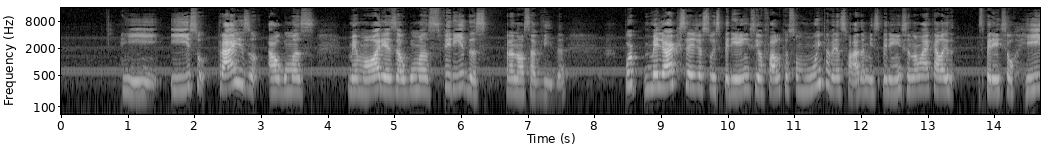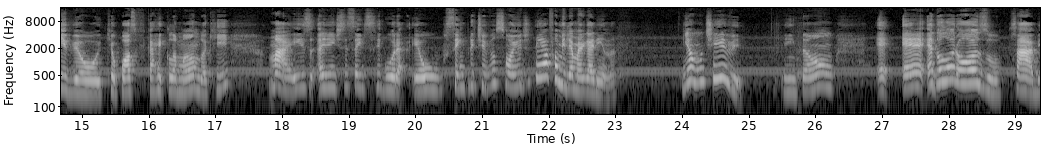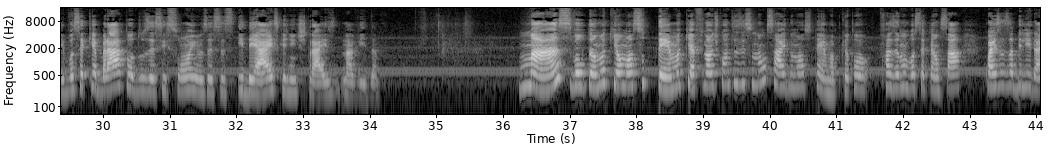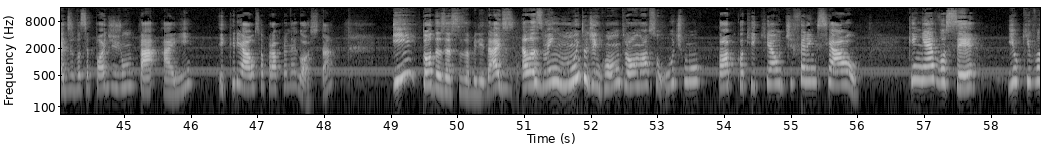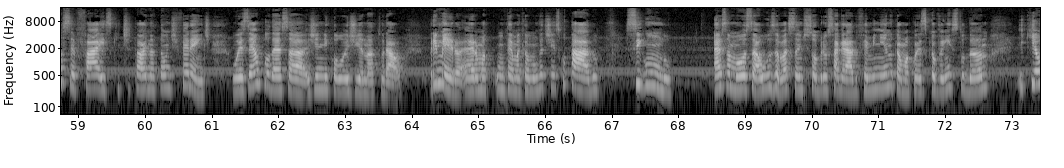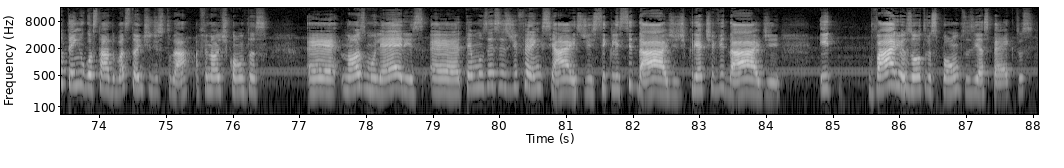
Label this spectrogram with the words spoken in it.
E, e isso traz algumas memórias, algumas feridas para nossa vida. Por melhor que seja a sua experiência, eu falo que eu sou muito abençoada, minha experiência não é aquela experiência horrível que eu posso ficar reclamando aqui, mas a gente se sente segura. Eu sempre tive o sonho de ter a família Margarina. E eu não tive. Então, é, é, é, doloroso, sabe? Você quebrar todos esses sonhos, esses ideais que a gente traz na vida. Mas, voltando aqui ao nosso tema, que afinal de contas isso não sai do nosso tema, porque eu tô fazendo você pensar quais as habilidades você pode juntar aí e criar o seu próprio negócio, tá? E todas essas habilidades, elas vêm muito de encontro ao nosso último tópico aqui, que é o diferencial. Quem é você e o que você faz que te torna tão diferente? O exemplo dessa ginecologia natural. Primeiro, era uma, um tema que eu nunca tinha escutado. Segundo, essa moça usa bastante sobre o sagrado feminino, que é uma coisa que eu venho estudando e que eu tenho gostado bastante de estudar. Afinal de contas, é, nós mulheres é, temos esses diferenciais de ciclicidade, de criatividade e vários outros pontos e aspectos,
